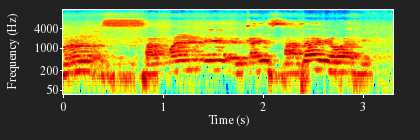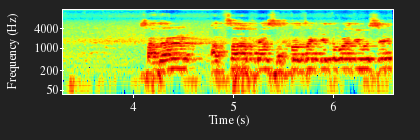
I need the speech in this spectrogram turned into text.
म्हणून सामान्य काय साधा व्यवहार आहे. साधारण आजचा आपल्या सत्ताचा कितवा दिवस आहे?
